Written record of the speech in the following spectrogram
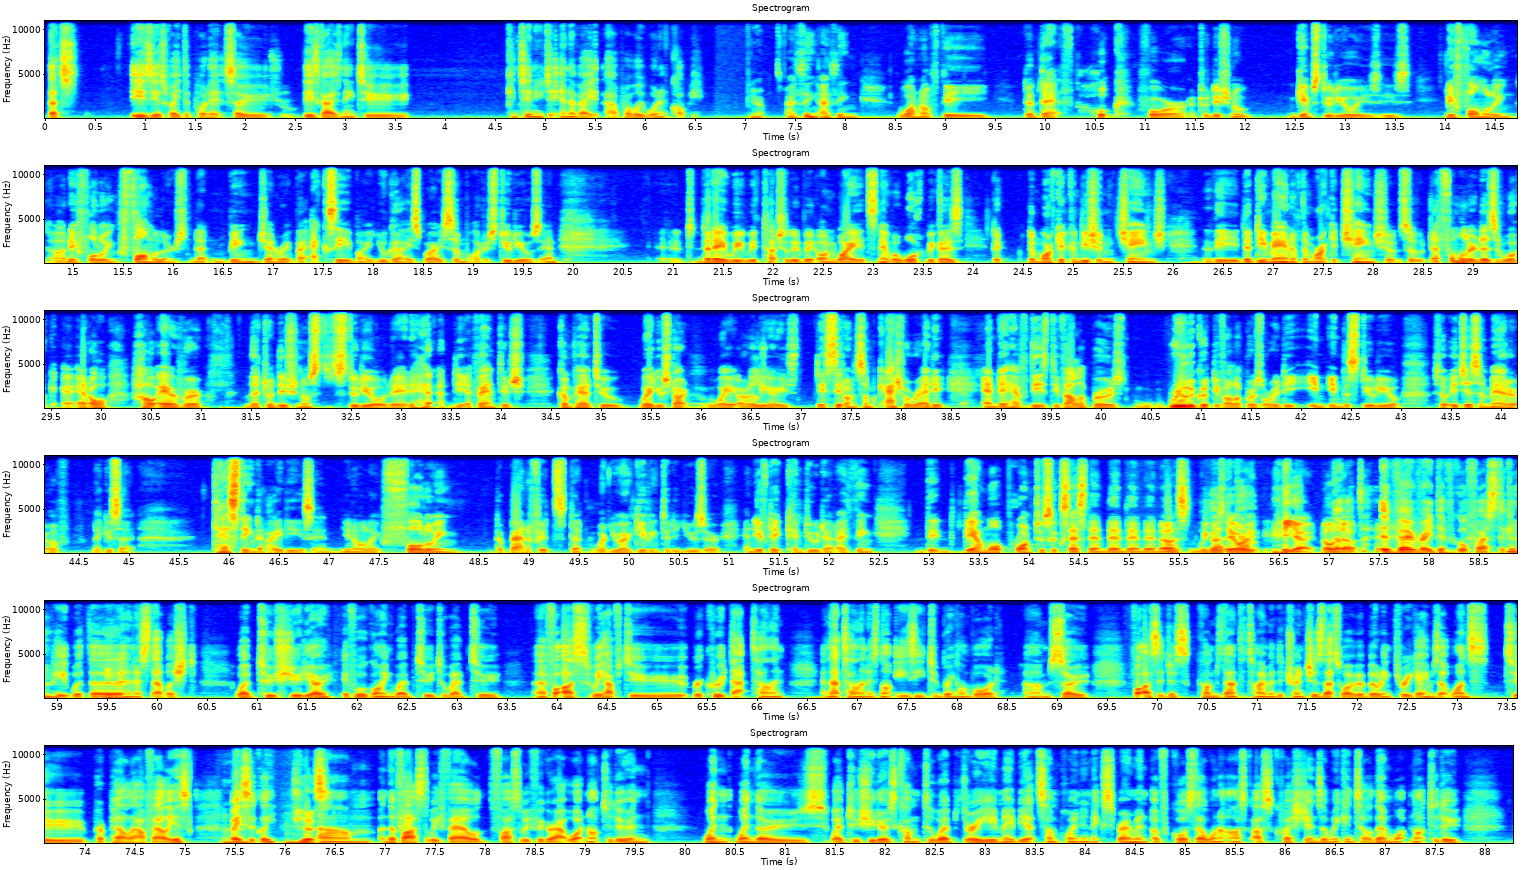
that's easiest way to put it. So True. these guys need to continue to innovate. I probably wouldn't copy. Yeah, I think I think one of the the death hook for a traditional game studio is is they're following uh, they're following formulas that being generated by Axie, by you guys, by some other studios, and uh, today we, we touched a little bit on why it's never worked because the, the market condition change, the the demand of the market change. So, so that formula doesn't work at all. However, the traditional st- studio they, they had the advantage compared to where you start way earlier is they sit on some cash already. And they have these developers really good developers already in in the studio. So it's just a matter of like you said testing the ideas and you know like following the benefits that what you are giving to the user. And if they can do that i think they, they are more prone to success than than than, than us because they already yeah no, no, doubt. it's very very difficult for us to compete with yeah. an established Web 2 studio. If we are going Web 2 to Web 2, uh, for us, we have to recruit that talent, and that talent is not easy to bring on board. Um, so for us, it just comes down to time in the trenches. That's why we're building three games at once to propel our failures, mm-hmm. basically. Yes. Um, and the faster we fail, the faster we figure out what not to do. And when when those Web two studios come to Web three, maybe at some point in experiment, of course they'll want to ask us questions, and we can tell them what not to do.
